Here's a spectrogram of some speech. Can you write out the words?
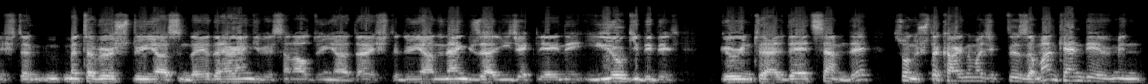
işte metaverse dünyasında ya da herhangi bir sanal dünyada işte dünyanın en güzel yiyeceklerini yiyor gibi bir görüntü elde etsem de sonuçta karnım acıktığı zaman kendi evimin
